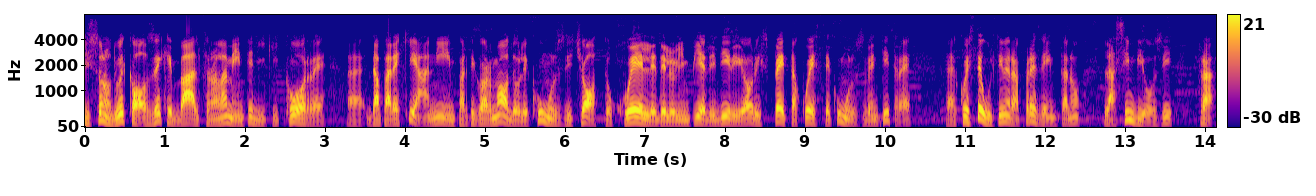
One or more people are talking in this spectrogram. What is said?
Ci sono due cose che balzano alla mente di chi corre eh, da parecchi anni, in particolar modo le Cumulus 18, quelle delle Olimpiadi di Rio, rispetto a queste Cumulus 23, eh, queste ultime rappresentano la simbiosi tra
